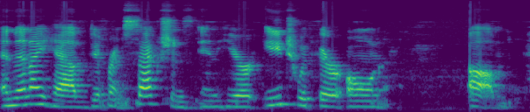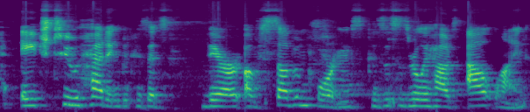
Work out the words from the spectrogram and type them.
And then I have different sections in here, each with their own um, H2 heading because it's they're of sub-importance because this is really how it's outlined.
